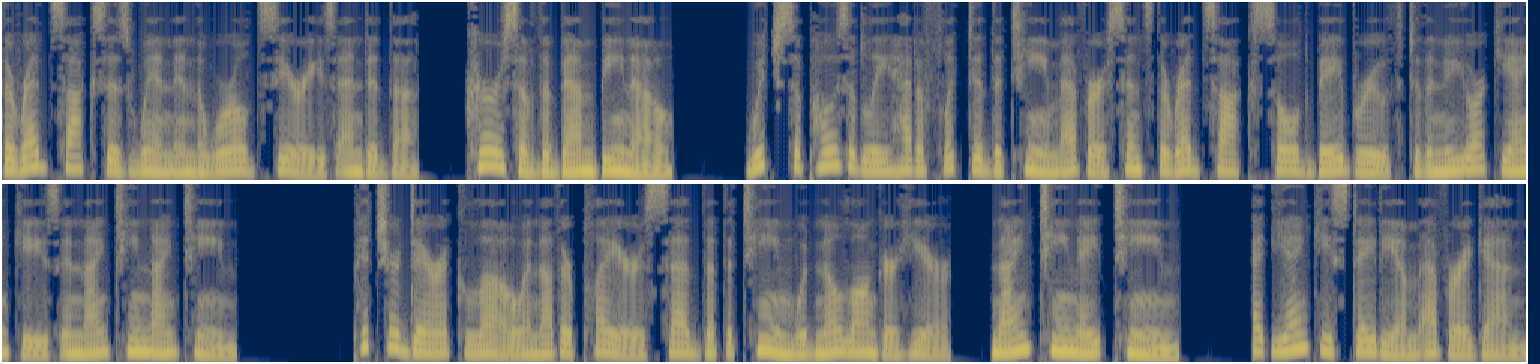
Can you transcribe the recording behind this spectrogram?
The Red Sox's win in the World Series ended the curse of the Bambino, which supposedly had afflicted the team ever since the Red Sox sold Babe Ruth to the New York Yankees in 1919. Pitcher Derek Lowe and other players said that the team would no longer hear 1918 at Yankee Stadium ever again.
